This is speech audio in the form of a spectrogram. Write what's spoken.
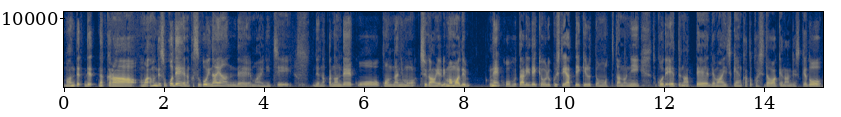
まあ、で、で、だから、まあ、ほんでそこで、なんかすごい悩んで、毎日。で、なんかなんで、こう、こんなにも違うんやり、今までね、こう二人で協力してやっていけるって思ってたのに、そこでええってなって、で、毎日喧嘩とかしたわけなんですけど、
